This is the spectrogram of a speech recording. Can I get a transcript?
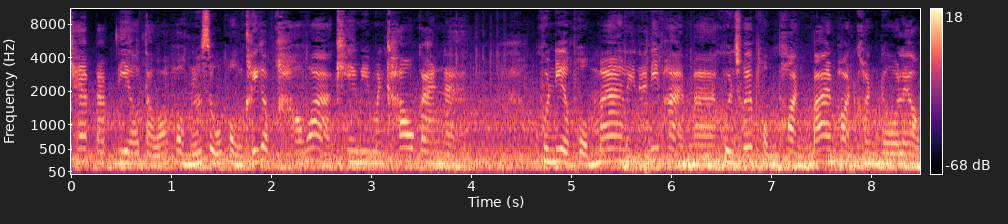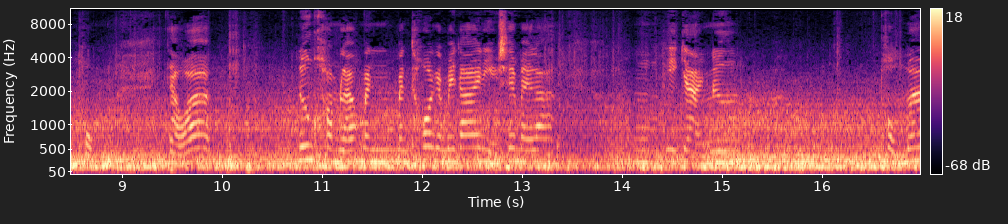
แค่แป๊บเดียว แต่ว่าผมรู้สึกว่าผมคลิกกับเขาอะเคมีมันเข้ากันน่ะ คุณดียวผมมากเลยนะที่ผ่านมา คุณช่วยผมผ่อนบ้านผ่อนคอนโดอะไรของผม แต่ว่าเรื่องความรักมันมันโทษกันไม่ได้นี่ใช่ไหมล่ะอีกอย่างหนึ่งผมว่า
